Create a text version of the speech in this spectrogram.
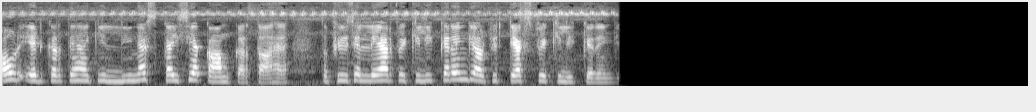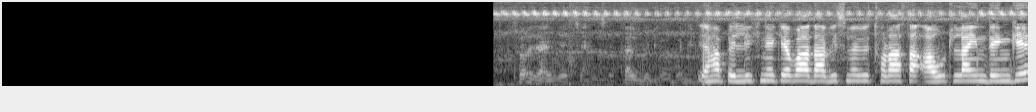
और ऐड करते हैं कि लिनक्स कैसे काम करता है। तो फिर से लेयर पे क्लिक करेंगे और फिर टेक्स्ट पे क्लिक करेंगे। यहाँ पे लिखने के बाद आप इसमें भी थोड़ा सा आउटलाइन देंगे।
